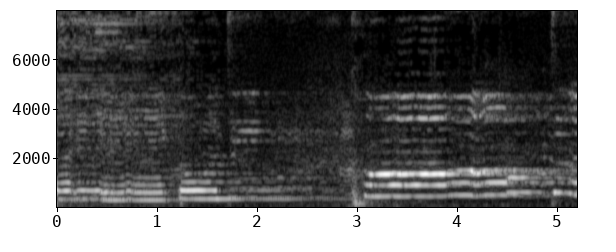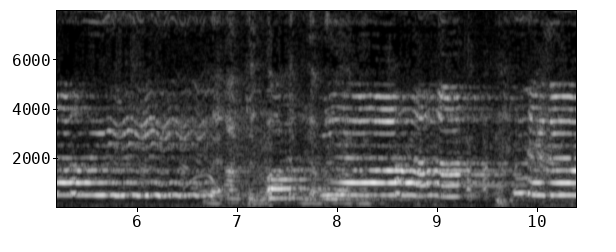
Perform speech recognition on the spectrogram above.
รตัแม่อันถึงบ้านแล้วกูยังไม่เลิกเลย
